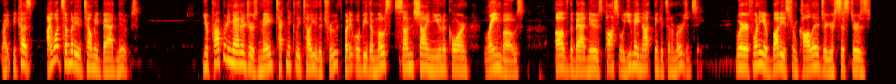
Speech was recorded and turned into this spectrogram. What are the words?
right? Because I want somebody to tell me bad news. Your property managers may technically tell you the truth, but it will be the most sunshine, unicorn, rainbows of the bad news possible. You may not think it's an emergency. Where if one of your buddies from college or your sister's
